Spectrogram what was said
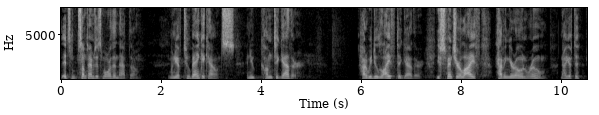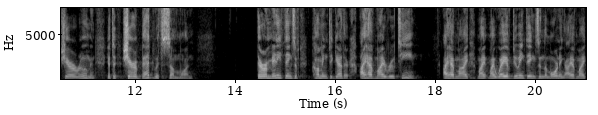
It's, sometimes it's more than that, though. When you have two bank accounts and you come together, how do we do life together? You've spent your life having your own room. Now you have to share a room and you have to share a bed with someone. There are many things of coming together. I have my routine. I have my, my, my way of doing things in the morning. I have my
